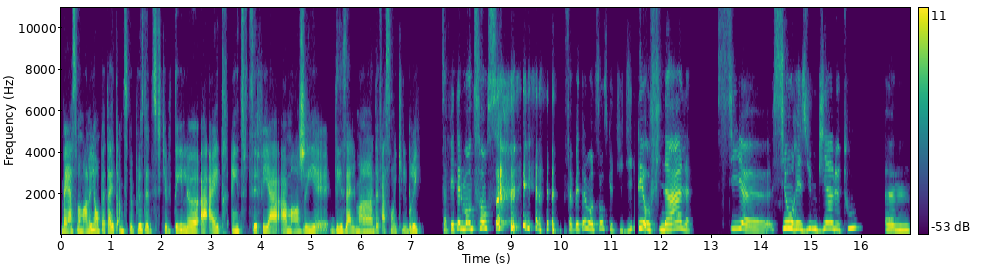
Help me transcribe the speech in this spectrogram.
ben à ce moment-là, ils ont peut-être un petit peu plus de difficultés là, à être intuitifs et à, manger euh, des aliments de façon équilibrée ça fait tellement de sens. ça fait tellement de sens ce que tu dis. Et au final, si, euh, si on résume bien le tout, euh,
